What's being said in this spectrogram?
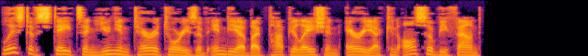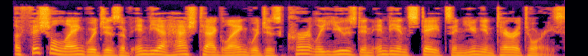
List of states and union territories of India by population area can also be found. Official languages of India Hashtag languages currently used in Indian states and union territories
